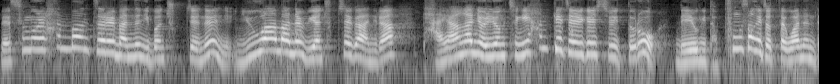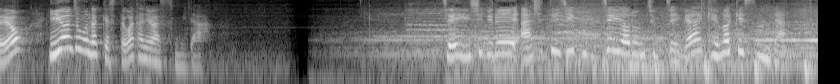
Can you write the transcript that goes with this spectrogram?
네, 21번째를 맞는 이번 축제는 유아만을 위한 축제가 아니라 다양한 연령층이 함께 즐길 수 있도록 내용이 더 풍성해졌다고 하는데요. 이현주 문화캐스터가 다녀왔습니다. 제21회 아시테지 국제 여름 축제가 개막했습니다.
